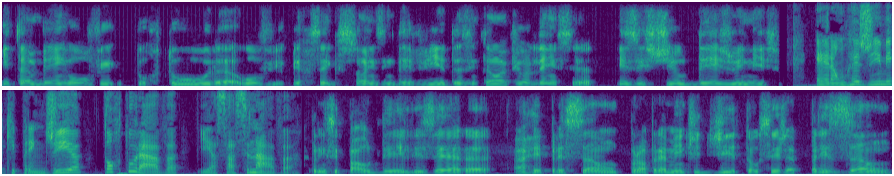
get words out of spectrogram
E também houve tortura, houve perseguições indevidas, então a violência existiu desde o início. Era um regime que prendia, torturava e assassinava. O principal deles era a repressão propriamente dita, ou seja, a prisão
